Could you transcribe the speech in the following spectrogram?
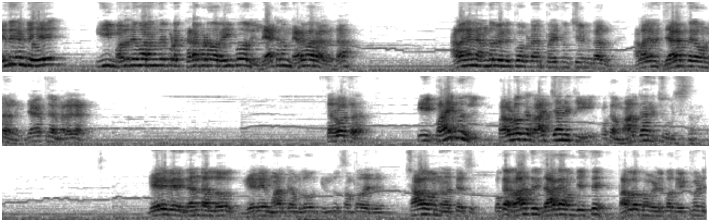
ఎందుకంటే ఈ మొదటి వారందరూ కూడా కడపడవారు అయిపోవాలి లేఖనం నెరవేరాలి కదా. అలాగని అందరూ వెళ్ళిపోవడానికి ప్రయత్నం చేయడం కాదు. అలాగని జాగ్రత్తగా ఉండాలి జాగ్రత్తగా మెరగాలి తర్వాత ఈ బైబిల్ పరలోక రాజ్యానికి ఒక మార్గాన్ని చూపిస్తుంది. వేరే వేరే గ్రంథాల్లో వేరే మార్గంలో హిందూ సంప్రదాయం చాలా ఉంది నాకు తెలుసు. ఒక రాత్రి జాగారం చేస్తే పరలోకం వెళ్ళిపోతే ఎటువంటి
